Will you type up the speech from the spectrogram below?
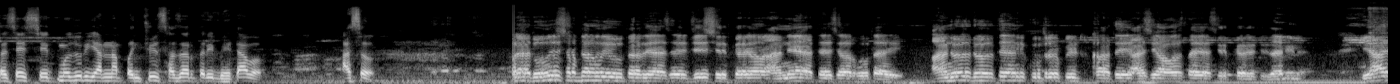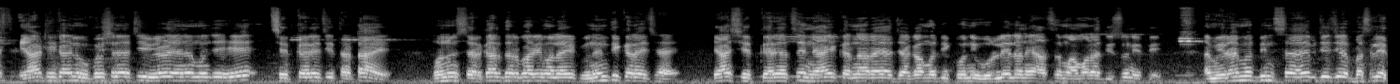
तसेच शेतमजूर यांना पंचवीस हजार तरी भेटावं. असं. मला दोनच शब्दामध्ये उत्तर द्यायचं आहे जे शेतकऱ्यावर अन्याय अत्याचार होत आहे आंधळ दळते आणि कुत्रपीठ खाते अशी अवस्था या शेतकऱ्याची झालेली आहे. या या ठिकाणी उपोषणाची वेळ येणं म्हणजे हे शेतकऱ्याची थटा आहे. म्हणून सरकार दरबारी मला एक विनंती करायची आहे. या शेतकऱ्याचे न्याय करणारा या जगामध्ये कोणी उरलेलं नाही असं आम्हाला दिसून येते. मिरामुद्दीन साहेब जे जे बसलेत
